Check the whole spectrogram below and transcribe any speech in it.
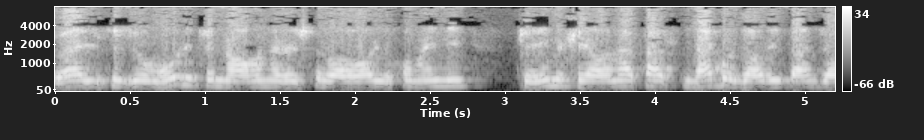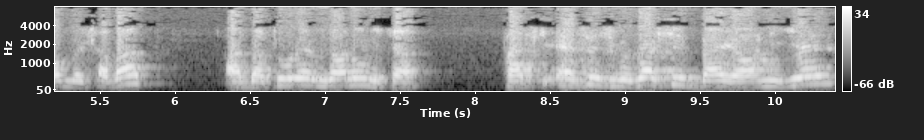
رئیس جمهوری که نام نوشته به آقای خمینی که این خیانت هست نگذارید انجام بشود البته رو امضا نمی‌کرد. پس اسمش گذاشتید بیانیه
